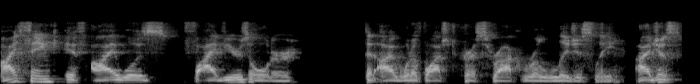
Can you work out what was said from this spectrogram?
I think if I was five years older, that I would have watched Chris Rock religiously. I just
